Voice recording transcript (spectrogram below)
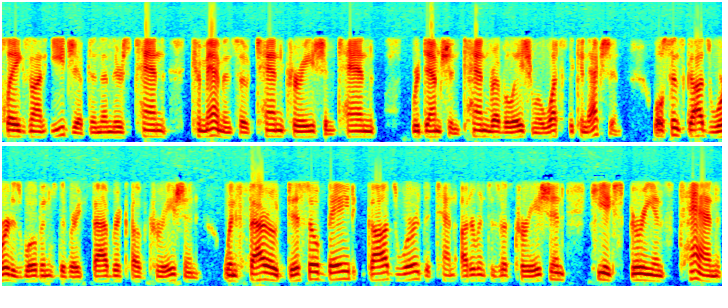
plagues on Egypt. And then there's 10 commandments. So 10 creation, 10 redemption, 10 revelation. Well, what's the connection? Well, since God's word is woven into the very fabric of creation, when Pharaoh disobeyed God's word, the 10 utterances of creation, he experienced 10,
